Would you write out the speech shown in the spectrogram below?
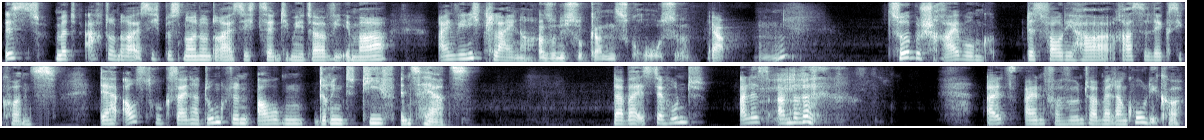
ist mit 38 bis 39 Zentimeter wie immer ein wenig kleiner. Also nicht so ganz große. Ja. Zur Beschreibung des VDH-Rasselexikons. Der Ausdruck seiner dunklen Augen dringt tief ins Herz. Dabei ist der Hund alles andere als ein verwöhnter Melancholiker.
